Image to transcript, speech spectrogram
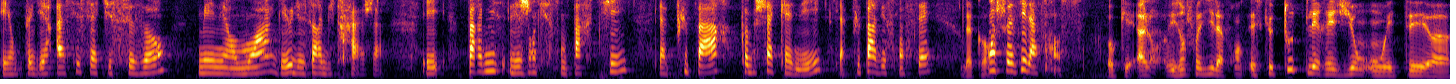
est, on peut dire, assez satisfaisant, mais néanmoins, il y a eu des arbitrages. Et parmi les gens qui sont partis, la plupart, comme chaque année, la plupart des Français ont choisi la France. Ok, alors ils ont choisi la France. Est-ce que toutes les régions ont été euh,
